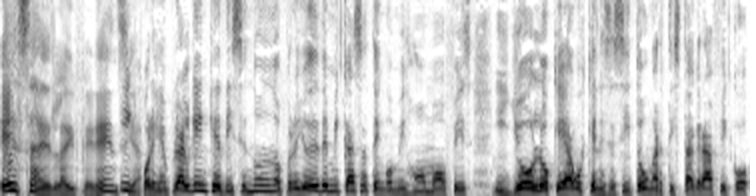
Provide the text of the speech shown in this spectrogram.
Esa es la diferencia. por ejemplo, alguien que dice, no, no, no, pero yo desde mi casa tengo mi home office y yo lo que hago es que necesito un artista gráfico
